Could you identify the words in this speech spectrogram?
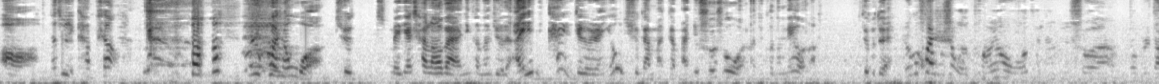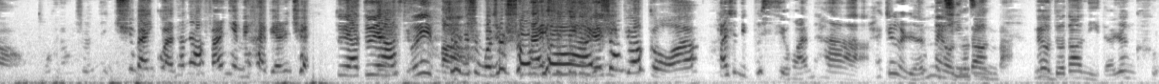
哦，那就是你看不上他。那就换成我去每天缠老板，你可能觉得，哎，你看你这个人又去干嘛干嘛，就说说我了，就可能没有了，对不对？如果换成是我的朋友，我可能会说，我不知道，我可能会说，你去吧，你管他呢，反正你也没害别人，去。对呀、对呀、所以嘛，这就是我就是双还是标啊，这个人双标狗啊，还是你不喜欢他，还这个人没有得到吧，没有得到你的认可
